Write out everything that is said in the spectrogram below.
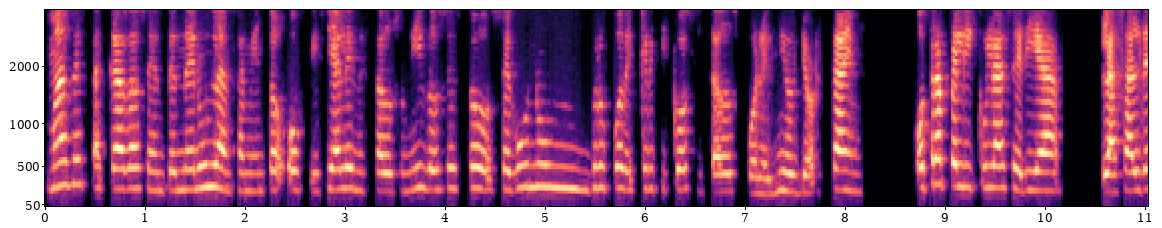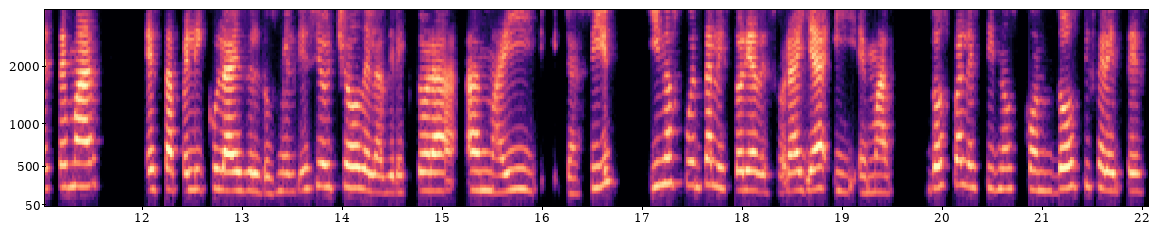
más destacadas en tener un lanzamiento oficial en Estados Unidos, esto según un grupo de críticos citados por el New York Times. Otra película sería La sal de este mar. Esta película es del 2018 de la directora Anne-Marie Yassir y nos cuenta la historia de Soraya y Emad, dos palestinos con dos diferentes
